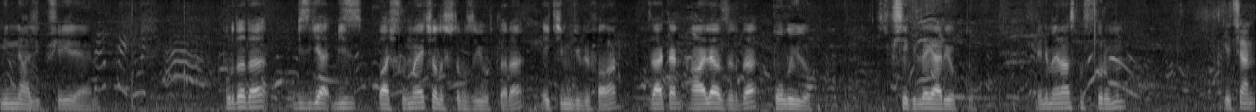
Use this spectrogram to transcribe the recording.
minnacık bir şehir yani. Burada da biz biz başvurmaya çalıştığımız yurtlara Ekim gibi falan zaten hali hazırda doluydu. Hiçbir şekilde yer yoktu. Benim Erasmus turumum geçen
